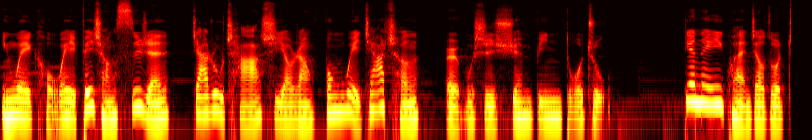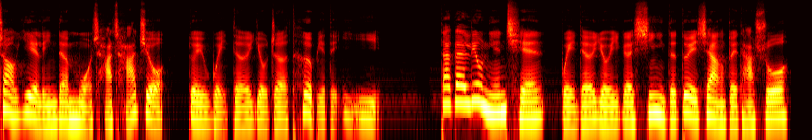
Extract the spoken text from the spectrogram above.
因为口味非常私人，加入茶是要让风味加成，而不是喧宾夺主。店内一款叫做赵叶林的抹茶茶酒，对韦德有着特别的意义。大概六年前，韦德有一个心仪的对象对他说：“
